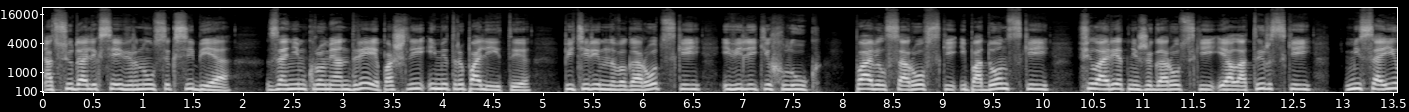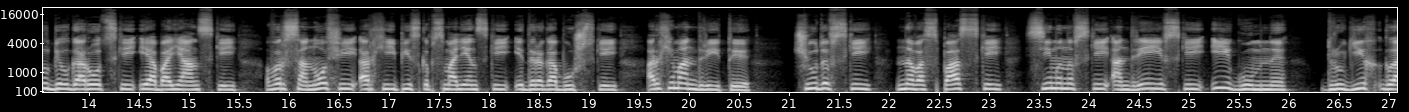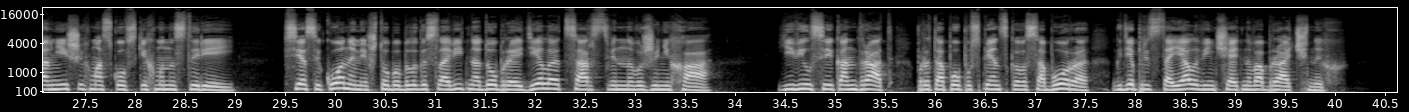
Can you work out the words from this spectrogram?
Отсюда Алексей вернулся к себе. За ним, кроме Андрея, пошли и митрополиты Петерим Новогородский и Великих Лук – Павел Саровский и Подонский, Филарет Нижегородский и Алатырский, Мисаил Белгородский и Обаянский, Варсонофий, архиепископ Смоленский и Дорогобужский, архимандриты, Чудовский, Новоспасский, Симоновский, Андреевский и игумны других главнейших московских монастырей. Все с иконами, чтобы благословить на доброе дело царственного жениха. Явился и Кондрат, протопоп Успенского собора, где предстояло венчать новобрачных.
